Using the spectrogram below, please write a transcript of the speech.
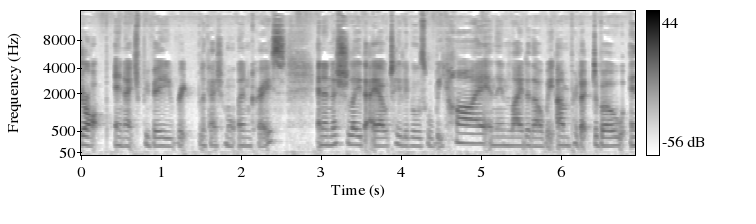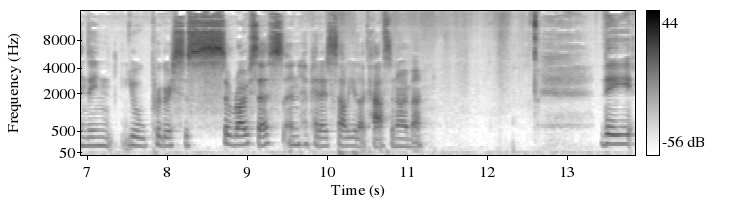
drop and HBV replication will increase. And initially, the ALT levels will be high, and then later they'll be unpredictable, and then you'll progress to cirrhosis and hepatocellular carcinoma. The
